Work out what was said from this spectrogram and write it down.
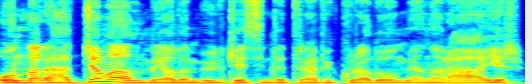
onları hacca mı almayalım ülkesinde trafik kuralı olmayanlar? Hayır.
